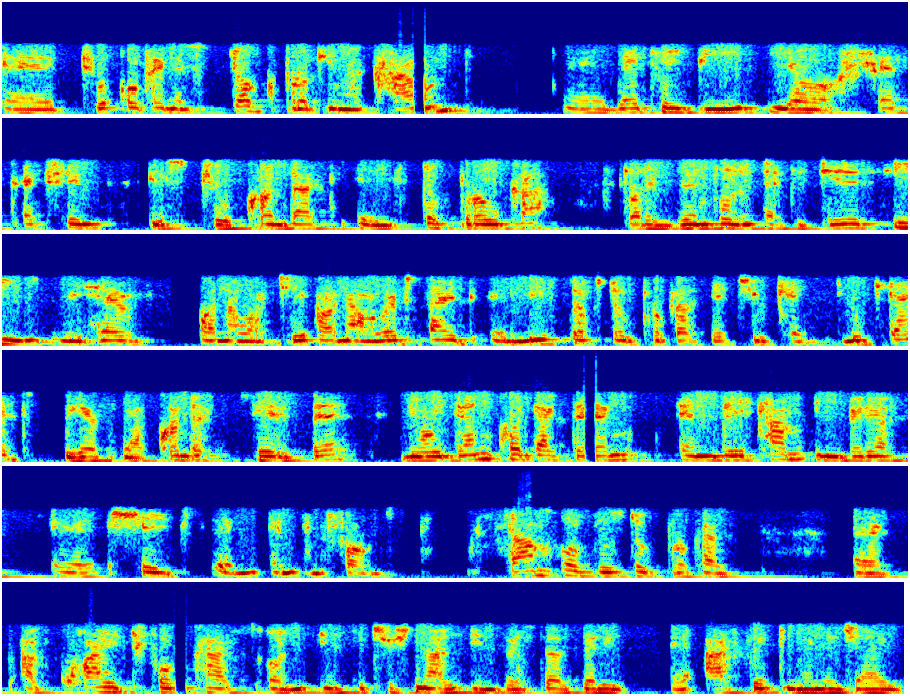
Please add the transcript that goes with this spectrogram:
uh, to open a stockbroking account. Uh, that will be your first action is to contact a stockbroker. For example, at the JSE, we have on our on our website a list of stockbrokers that you can look at. We have their contact details there. You will then contact them, and they come in various uh, shapes and, and, and forms. Some of those stockbrokers uh, are quite focused on institutional investors, that is, uh, asset managers.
